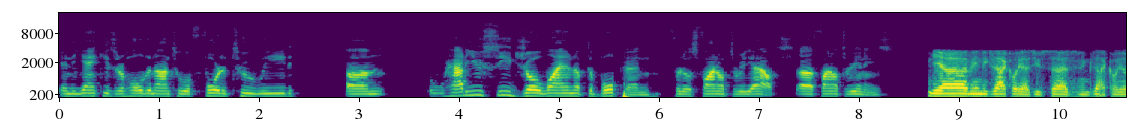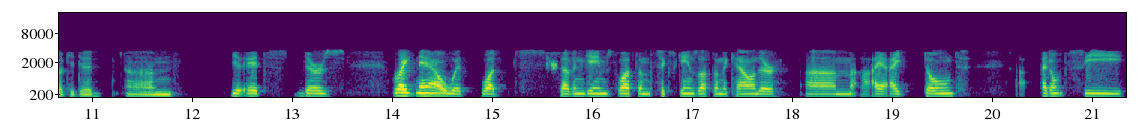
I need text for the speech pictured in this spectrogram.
and the Yankees are holding on to a four to two lead. Um, how do you see Joe lining up the bullpen for those final three outs, uh, final three innings? Yeah, I mean exactly as you said, and exactly like you did. Um, it's there's right now with what seven games left on six games left on the calendar. Um, I, I don't I don't see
